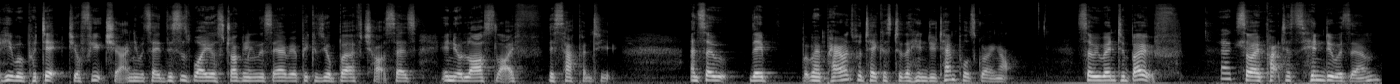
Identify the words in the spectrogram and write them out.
he would predict your future and he would say this is why you're struggling in this area because your birth chart says in your last life this happened to you and so they but my parents would take us to the hindu temples growing up so we went to both Okay. so i practiced hinduism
